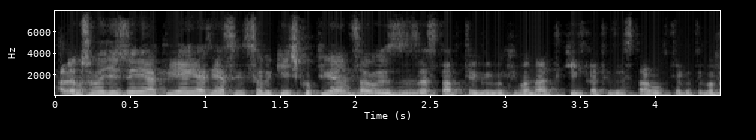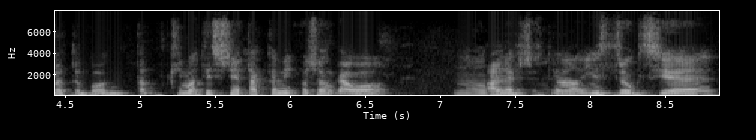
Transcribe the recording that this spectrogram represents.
Ale muszę powiedzieć, że jak, ja, ja sobie kiedyś kupiłem cały zestaw tego, chyba nawet kilka tych zestawów tego, tego wetu, bo tam klimatycznie tak to mnie pociągało, no. ale jak czytałem instrukcje,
